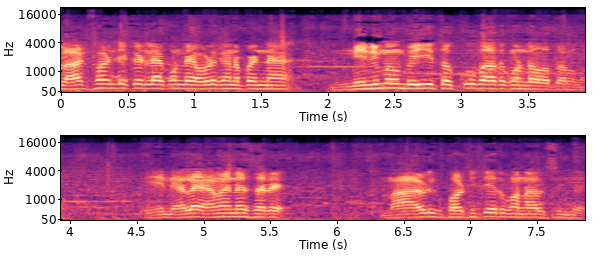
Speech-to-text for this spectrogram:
ప్లాట్ఫామ్ టికెట్ లేకుండా ఎవడు కనపడినా మినిమం వెయ్యి తక్కువ బాధకుండా వదలను ఈ నెల ఏమైనా సరే మా ఆవిడకి పట్టు చీర కొనాల్సిందే.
